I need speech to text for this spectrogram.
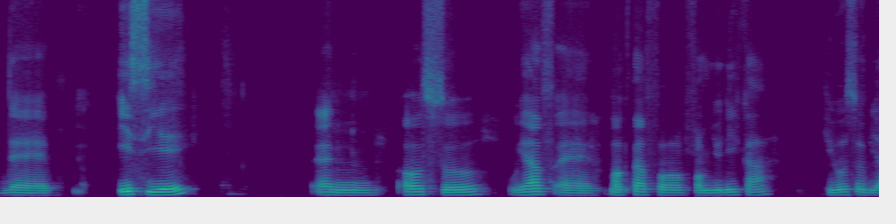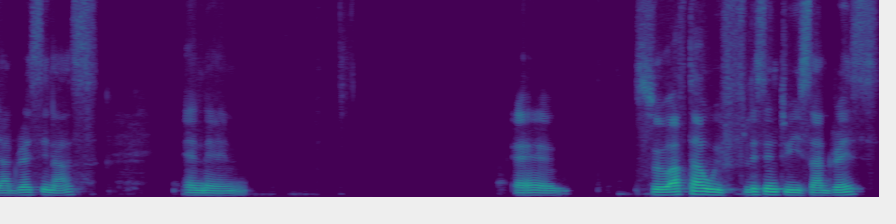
the ECA and also we have uh, Mokhtar for, from UNECA. He also be addressing us. And then, uh, so after we've listened to his address,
